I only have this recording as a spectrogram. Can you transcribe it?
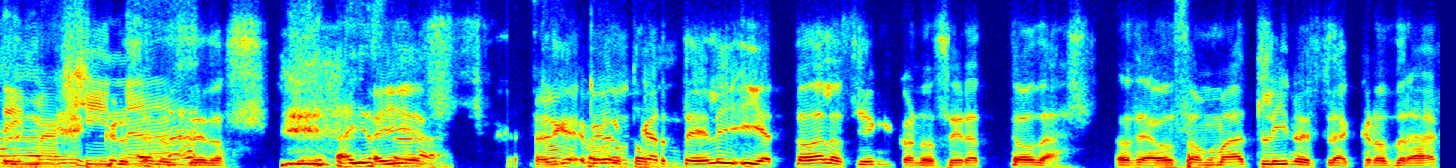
¿Te ¿Te Ay, Cruza los imaginas? dedos. Ahí Ahí está. Es. Es que Todo, veo todo, el cartel y, y a todas las tienen que conocer, a todas. O sea. Osomatli, nuestra crodrag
